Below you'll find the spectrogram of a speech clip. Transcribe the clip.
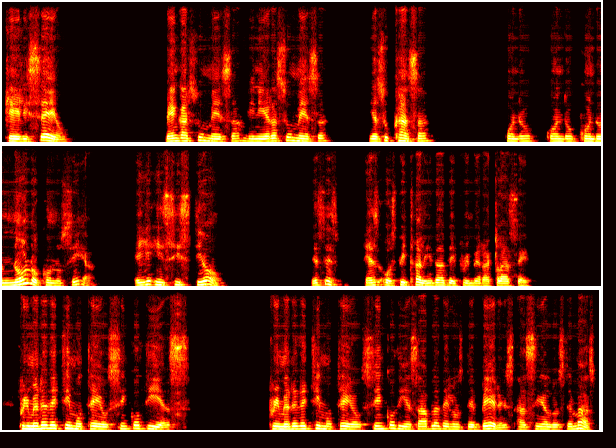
que Eliseo venga a su mesa, viniera a su mesa y a su casa cuando, cuando, cuando no lo conocía. Ella insistió. Esa es, es hospitalidad de primera clase. Primero de Timoteo, cinco días, Primero de Timoteo cinco días habla de los deberes hacia los demás.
